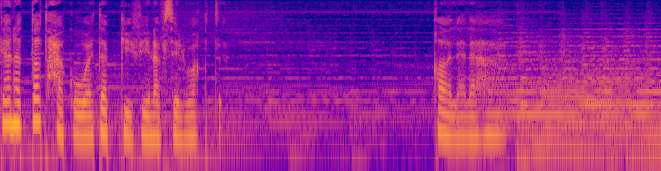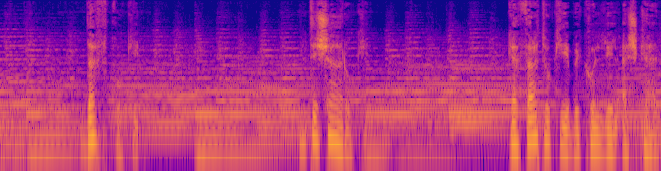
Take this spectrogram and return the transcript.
كانت تضحك وتبكي في نفس الوقت. قال لها دفقك. انتشارك. كثرتك بكل الأشكال.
